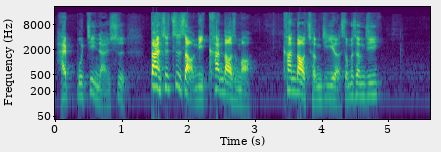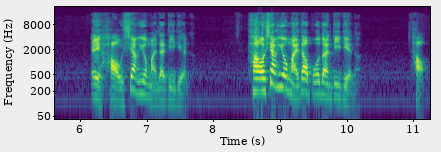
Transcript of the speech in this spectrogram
还不尽然是。但是至少你看到什么？看到成绩了？什么成绩？哎，好像又买在低点了，好像又买到波段低点了。好，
